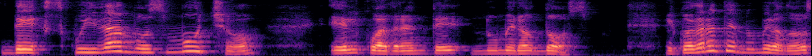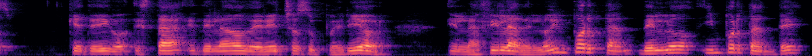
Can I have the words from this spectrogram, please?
descuidamos mucho el cuadrante número 2. El cuadrante número 2, que te digo, está del lado derecho superior, en la fila de lo, de lo importante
